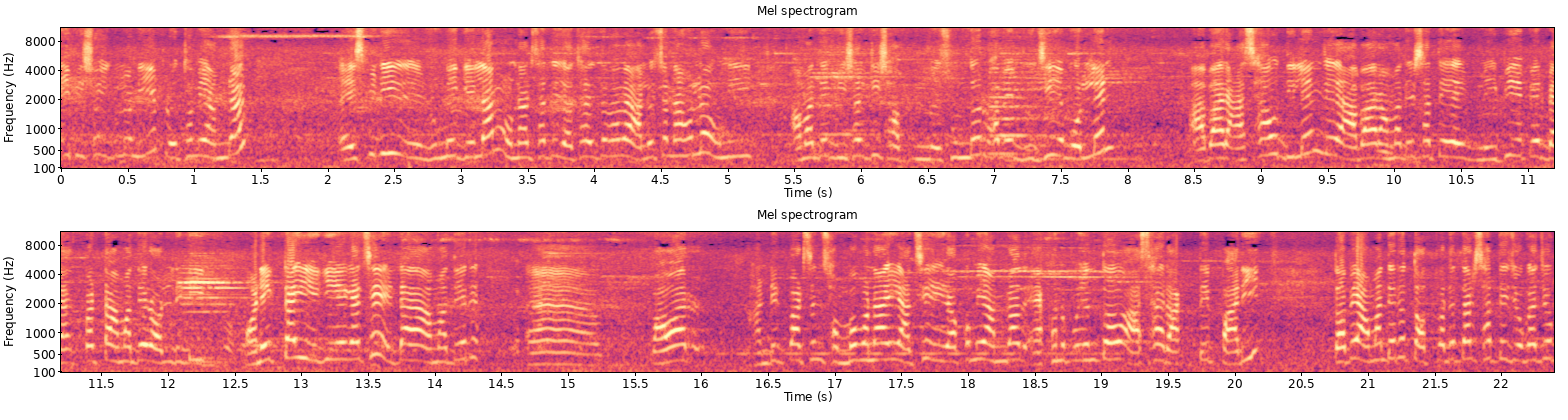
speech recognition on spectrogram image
এই বিষয়গুলো নিয়ে প্রথমে আমরা এসপিডি রুমে গেলাম, ওনার সাথে যথাযথভাবে আলোচনা হলো, উনি আমাদের বিষয়টি সব, সুন্দরভাবে বুঝিয়ে বললেন। আবার আশাও দিলেন যে আবার আমাদের সাথে ইপিএফের ব্যাপারটা আমাদের অলরেডি অনেকটাই এগিয়ে গেছে, এটা আমাদের পাওয়ার হান্ড্রেড পার্সেন্ট সম্ভাবনাই আছে, এরকমই আমরা এখনও পর্যন্ত আশা রাখতে পারি। তবে আমাদেরও তৎপরতার সাথে যোগাযোগ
